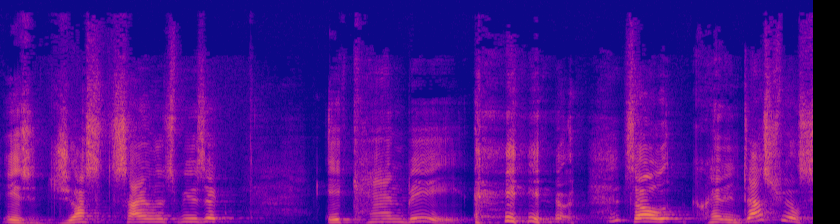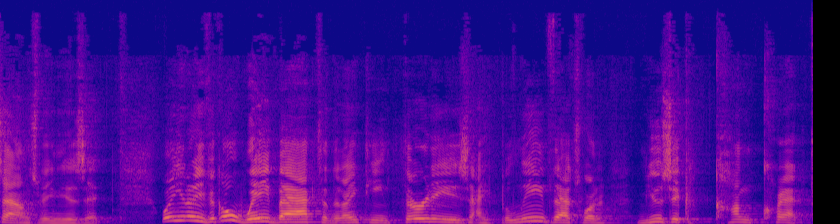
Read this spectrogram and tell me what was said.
Is just silence music? It can be. so, can industrial sounds be music? Well, you know, if you go way back to the 1930s, I believe that's when musique concrète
